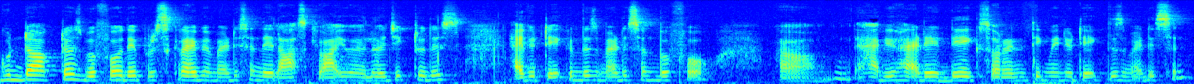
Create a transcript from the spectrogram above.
Good doctors, before they prescribe a medicine, they'll ask you, Are you allergic to this? Have you taken this medicine before? Um, have you had headaches or anything when you take this medicine?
